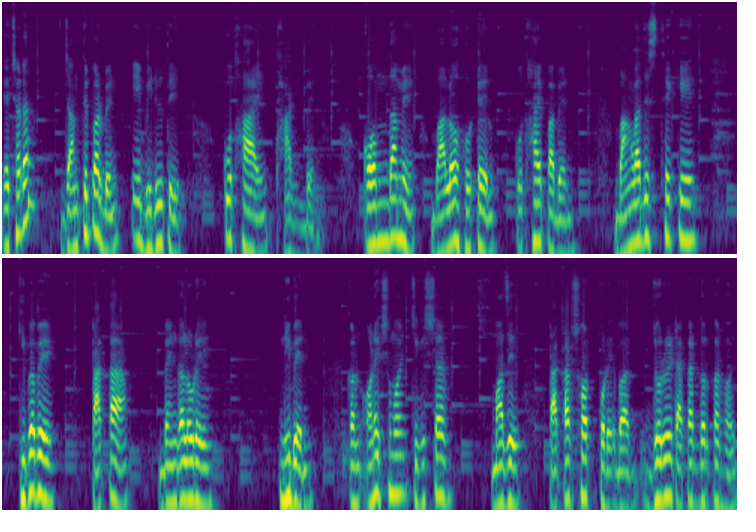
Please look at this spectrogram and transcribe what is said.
এছাড়া জানতে পারবেন এই ভিডিওতে কোথায় থাকবেন, কম দামে ভালো হোটেল কোথায় পাবেন, বাংলাদেশ থেকে কীভাবে টাকা ব্যাঙ্গালোরে নেবেন, কারণ অনেক সময় চিকিৎসার মাঝে টাকার শর্ট পড়ে বা জরুরি টাকার দরকার হয়,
